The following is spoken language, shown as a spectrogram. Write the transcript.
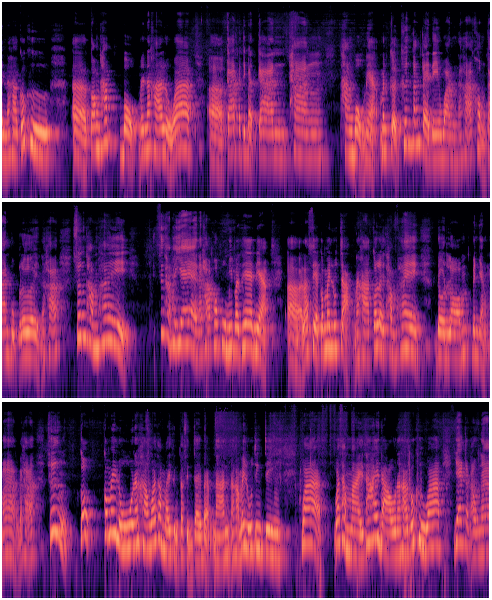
นนะคะก็คือกองทัพบบกเนี่ยนะคะหรือว่าการปฏิบัติการทางทางบกเนี่ยมันเกิดขึ้นตั้งแต่เดวันนะคะของการบุกเลยนะคะ ซึ่งทำให้ ซึ่งทำให้แย่นะคะ เพราะภูมิประเทศเนี่ยรัสเซียก็ไม่รู้จักนะคะ ก็เลยทำให้โดนล้อมเป็นอย่างมากนะคะ ซึ่งก็ ก็ไม่รู้นะคะ ว่าทำไมถึงตัดสินใจแบบนั้นนะคะ ไม่รู้จริง ๆว่าว่าทำไมถ้าให้เดานะคะ ก็คือว่าแย่งกันเอาหน้า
